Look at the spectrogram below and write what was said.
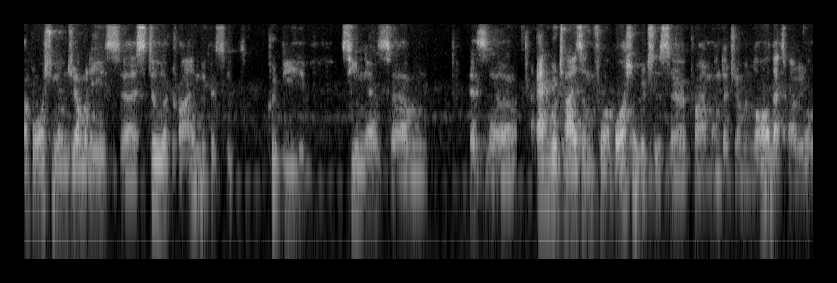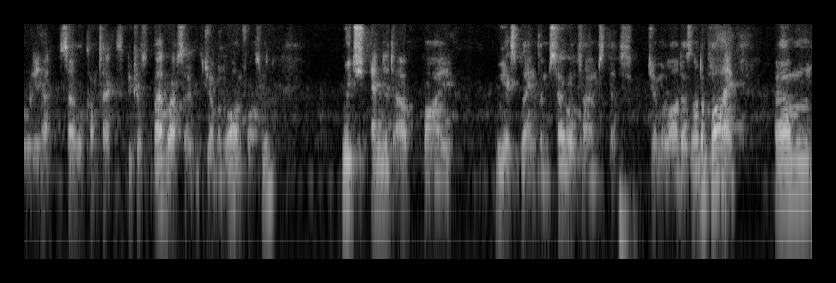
abortion in Germany is uh, still a crime because it could be seen as um, as uh, advertising for abortion, which is a crime under German law. That's why we already had several contacts because of that website with German law enforcement, which ended up by we explained them several times that German law does not apply. Um,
